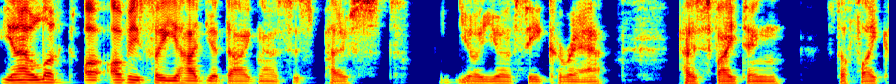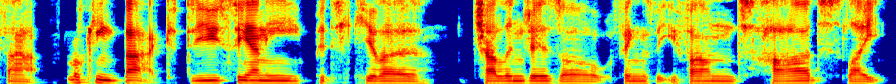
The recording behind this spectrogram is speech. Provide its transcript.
you know, look, obviously you had your diagnosis post your UFC career, post fighting, stuff like that. Looking back, do you see any particular challenges or things that you found hard? Like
